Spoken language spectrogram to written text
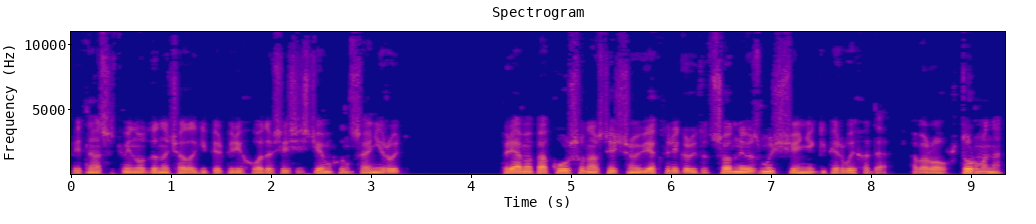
15 минут до начала гиперперехода все системы функционируют прямо по курсу на встречном векторе гравитационное возмущение гипервыхода. Оборвал штурмана,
